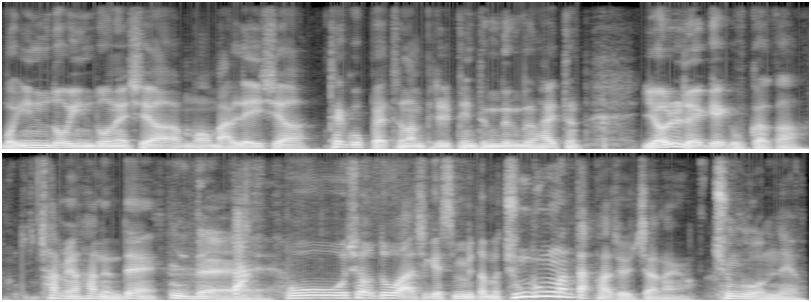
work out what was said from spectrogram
뭐 인도, 인도네시아, 뭐 말레이시아, 태국, 베트남, 필리핀 등등등 하여튼 14개 국가가 참여하는데 네. 딱 보셔도 아시겠습니다만 중국만 딱 빠져 있잖아요. 중국 없네요.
